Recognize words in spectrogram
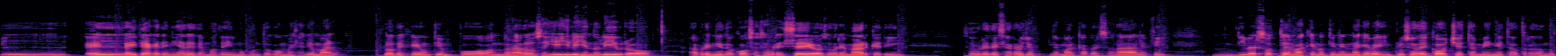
la idea que tenía de modelismo.com, me salió mal, lo dejé un tiempo abandonado, seguí leyendo libros, aprendiendo cosas sobre SEO, sobre marketing, sobre desarrollo de marca personal, en fin, diversos temas que no tienen nada que ver, incluso de coches, también he estado tratando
